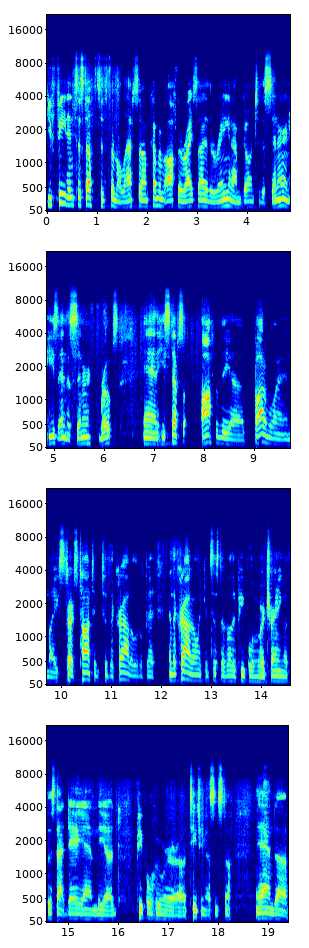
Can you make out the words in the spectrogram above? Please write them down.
you feed into stuff to, from the left. So I'm coming off the right side of the ring, and I'm going to the center, and he's in the center ropes, and he steps off of the uh, bottom one and like starts taunting to the crowd a little bit. And the crowd only consists of other people who are training with us that day and the uh, people who are uh, teaching us and stuff. And uh,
